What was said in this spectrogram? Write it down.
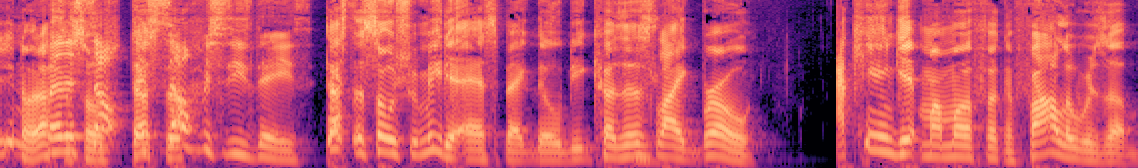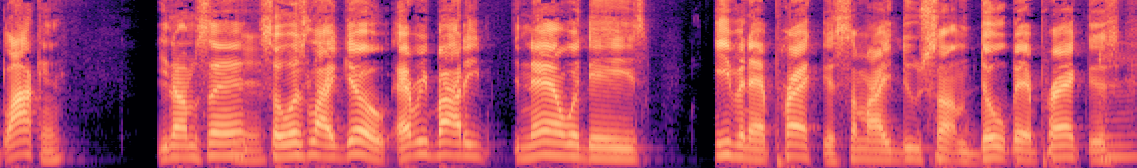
you know that's but the it's, social, that's it's the selfish these days. that's the social media aspect though, because it's like, bro, I can't get my motherfucking followers up blocking. You know what I'm saying? Yeah. So it's like, yo, everybody nowadays, even at practice, somebody do something dope at practice. Mm-hmm.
